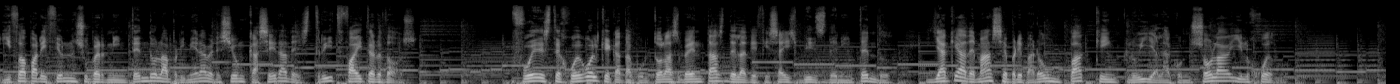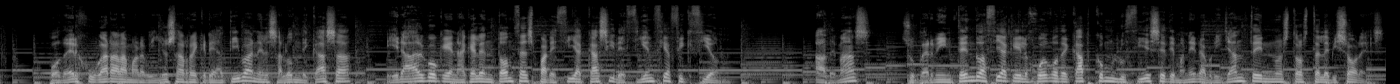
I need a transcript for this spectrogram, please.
hizo aparición en Super Nintendo la primera versión casera de Street Fighter 2. Fue este juego el que catapultó las ventas de la 16 bits de Nintendo, ya que además se preparó un pack que incluía la consola y el juego. Poder jugar a la maravillosa recreativa en el salón de casa era algo que en aquel entonces parecía casi de ciencia ficción. Además, Super Nintendo hacía que el juego de Capcom luciese de manera brillante en nuestros televisores.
